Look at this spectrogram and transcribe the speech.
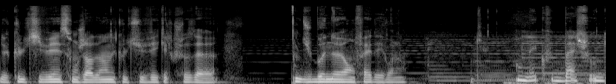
de cultiver son jardin, de cultiver quelque chose de- du bonheur en fait. Et voilà. On écoute Bachung.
